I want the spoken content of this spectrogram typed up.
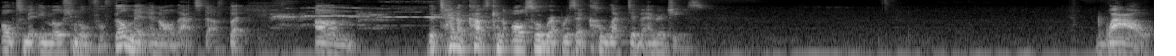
ultimate emotional fulfillment and all that stuff. But um, the Ten of Cups can also represent collective energies. Wow.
